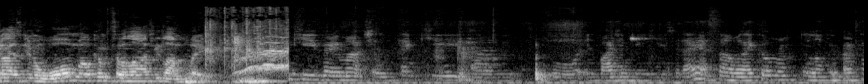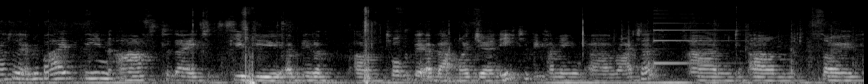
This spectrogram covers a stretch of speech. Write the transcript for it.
Guys, give a warm welcome to Melati Lum, please. Thank you very much, and thank you um, for inviting me here today. Assalamu alaikum warahmatullahi wabarakatuh, everybody. I've been asked today to give you a bit of, um, talk a bit about my journey to becoming a writer. And um, so, and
